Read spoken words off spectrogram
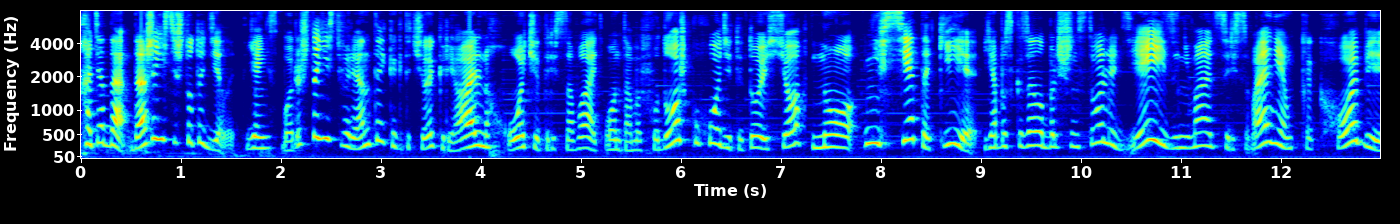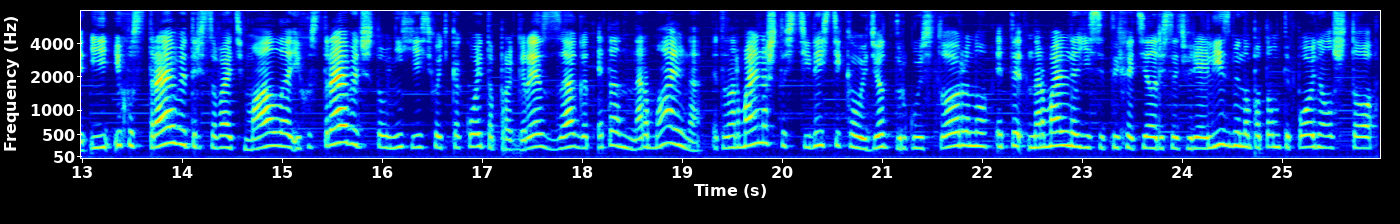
Хотя да, даже если что-то делает. Я не спорю, что есть варианты, когда человек реально хочет рисовать. Он там и в художку ходит, и то, и все. Но не все такие. Я бы сказала, большинство людей занимаются рисованием как хобби, и их устраивает рисовать мало, их устраивает, что у них есть хоть какой-то прогресс за год. Это нормально. Это нормально что стилистика уйдет в другую сторону. Это нормально, если ты хотел рисовать в реализме, но потом ты понял, что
